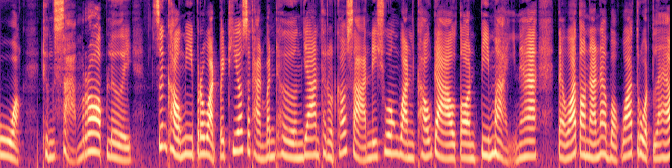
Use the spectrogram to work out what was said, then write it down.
บวกถึง 3 รอบเลย ซึ่งเขามีประวัติไปเที่ยวสถานบันเทิง ย่านถนนข้าวสารในช่วงวันเขาดาวตอนปีใหม่นะฮะแต่ว่าตอนนั้นบอกว่าตรวจแล้ว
